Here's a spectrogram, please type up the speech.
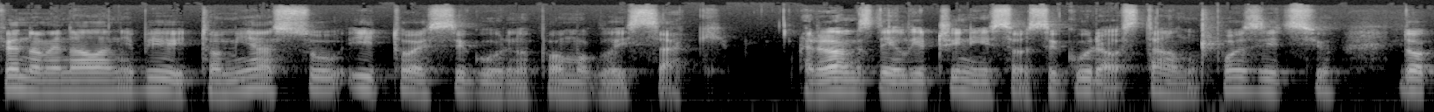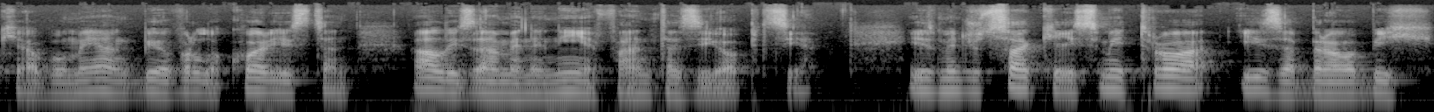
Fenomenalan je bio i Tomijasu i to je sigurno pomoglo i Saki. Ramsdale je čini se osigurao stalnu poziciju, dok je Aubameyang bio vrlo koristan, ali za mene nije fantazi opcija. Između Sake i Smith-Roa izabrao bih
